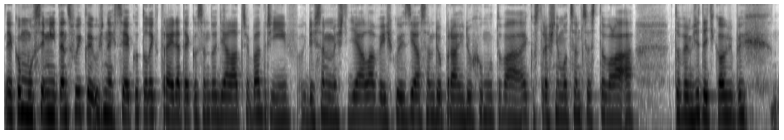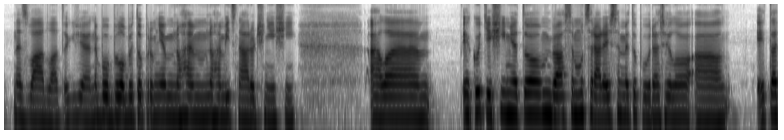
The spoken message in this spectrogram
jako musím mít ten svůj klid, už nechci jako tolik tradat, jako jsem to dělala třeba dřív, když jsem ještě dělala výšku, jezdila jsem do Prahy, do Chomutova, jako strašně moc jsem cestovala a to vím, že teďka už bych nezvládla, takže, nebo bylo by to pro mě mnohem, mnohem víc náročnější. Ale jako těší mě to, byla jsem moc ráda, že se mi to podařilo a i, ta,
